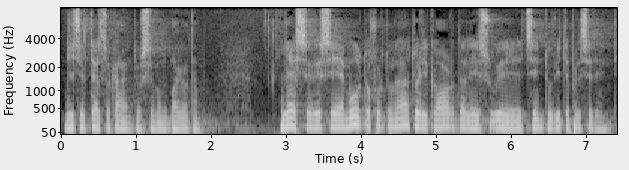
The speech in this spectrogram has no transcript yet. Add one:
dice il terzo canto, Srimad Bhagavatam. L'essere, se è molto fortunato, ricorda le sue cento vite precedenti,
